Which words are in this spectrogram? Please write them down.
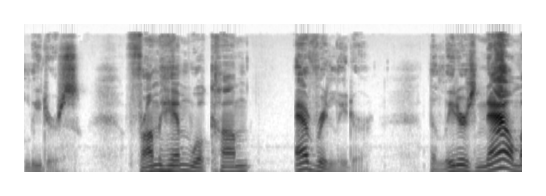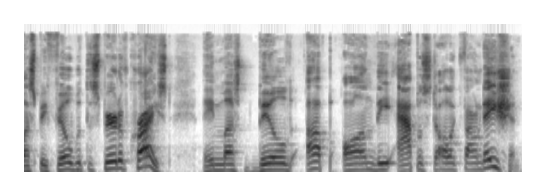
leaders. From him will come every leader. The leaders now must be filled with the Spirit of Christ. They must build up on the apostolic foundation.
